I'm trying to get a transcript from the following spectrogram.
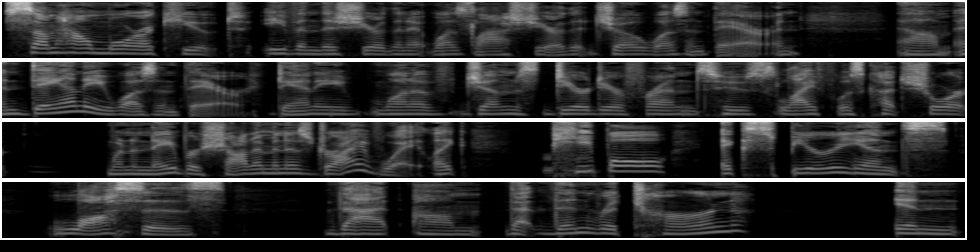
somehow more acute even this year than it was last year that joe wasn't there. And um, and danny wasn't there. Danny one of jim's dear dear friends whose life was cut short when a neighbor shot him in his driveway. Like people experience losses that um, that then return in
